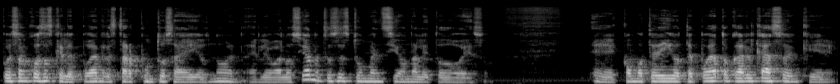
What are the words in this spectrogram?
pues son cosas que le pueden restar puntos a ellos, ¿no? En, la evaluación. Entonces tú mencionale todo eso. Eh, como te digo, te puede tocar el caso en que,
